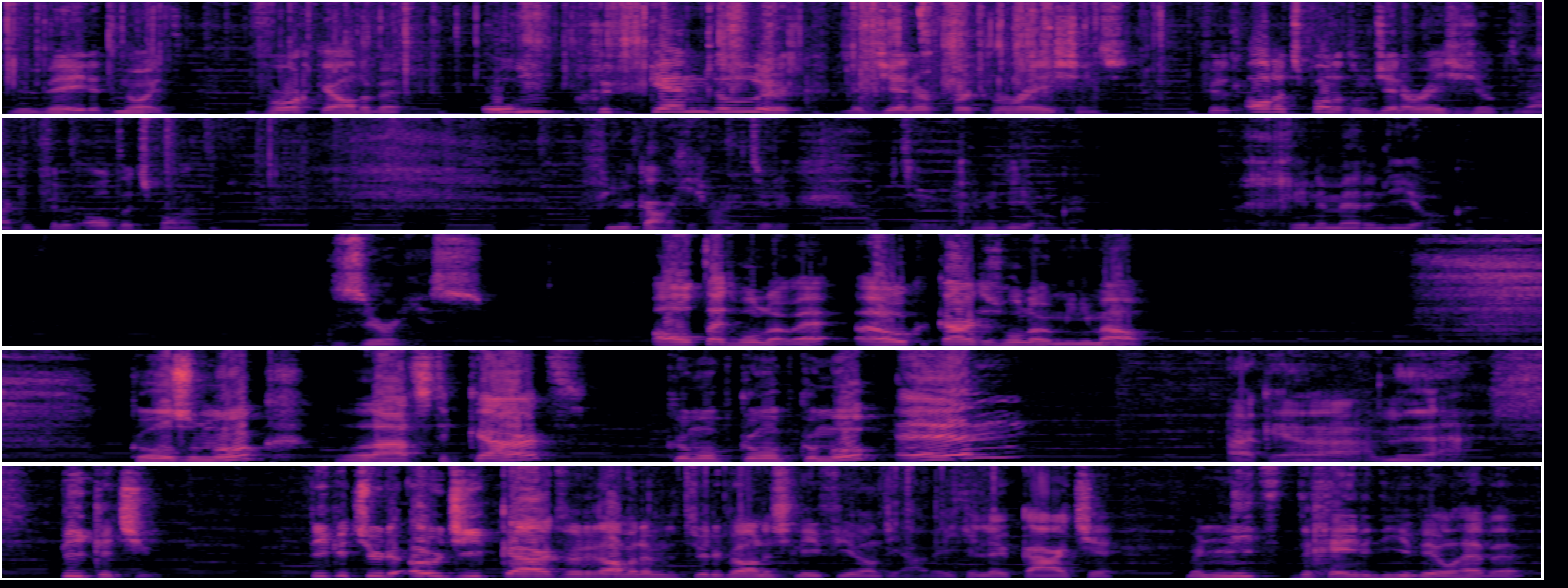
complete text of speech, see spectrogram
Je weet het nooit. Vorige keer hadden we ongekende luck met Generations. Ik vind het altijd spannend om Generations open te maken. Ik vind het altijd spannend. Vier kaartjes maar natuurlijk. We beginnen met Dioga. We beginnen met een Dioga. Xerneas. Altijd hollow, hè? Elke kaart is hollow, minimaal. Cosmog. Laatste kaart. Kom op, kom op, kom op. En... Oké, ah, Pikachu. Pikachu, de OG-kaart. We rammen hem natuurlijk wel in een sleeve. Want ja, weet je, leuk kaartje. Maar niet degene die je wil hebben.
